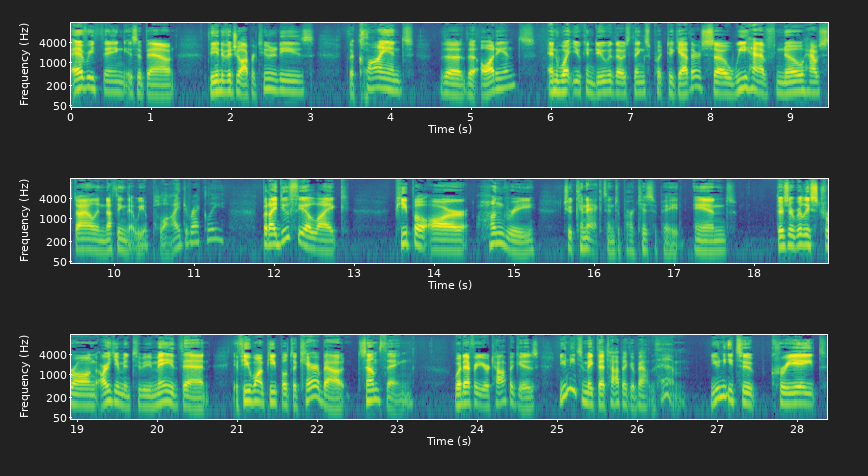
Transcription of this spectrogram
everything is about the individual opportunities, the client, the the audience and what you can do with those things put together. So we have no house style and nothing that we apply directly. But I do feel like people are hungry to connect and to participate. And there's a really strong argument to be made that if you want people to care about something, whatever your topic is, you need to make that topic about them. You need to create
